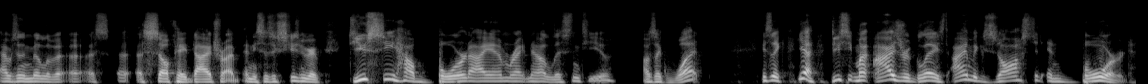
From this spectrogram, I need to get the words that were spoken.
I was in the middle of a, a, a self-hate diatribe, and he says, "Excuse me, Greg. Do you see how bored I am right now listening to you?" I was like, "What?" He's like, "Yeah. Do you see my eyes are glazed? I am exhausted and bored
